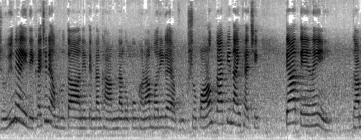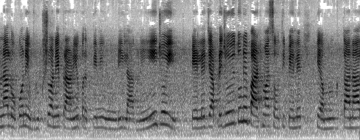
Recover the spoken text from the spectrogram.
જોયું ને, અહીં દેખાય છે ને, અમૃતા અને તેમના ગામના લોકો ઘણા મરી ગયા. વૃક્ષો પણ કાપી નાખ્યા છે. ત્યાં તેણે ગામના લોકોને વૃક્ષો અને પ્રાણીઓ પ્રત્યેની ઊંડી લાગણી જોઈ. પહેલે જે આપણે જોયું હતું ને પાઠમાં સૌથી પહેલે કે અમૃતાના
